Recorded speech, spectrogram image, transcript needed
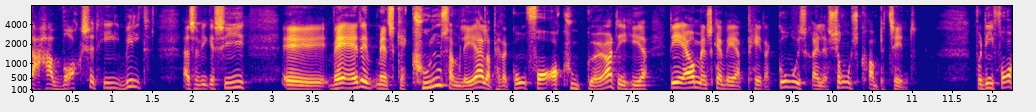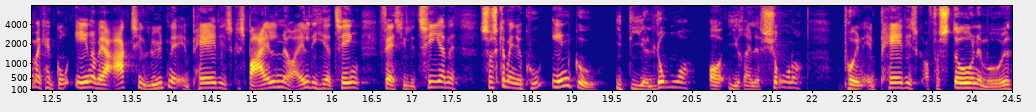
der har vokset helt vildt. Altså vi kan sige, øh, hvad er det, man skal kunne som lærer eller pædagog for at kunne gøre det her? Det er jo, at man skal være pædagogisk relationskompetent. Fordi for at man kan gå ind og være aktiv, lyttende, empatisk, spejlende og alle de her ting, faciliterende, så skal man jo kunne indgå i dialoger og i relationer på en empatisk og forstående måde.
